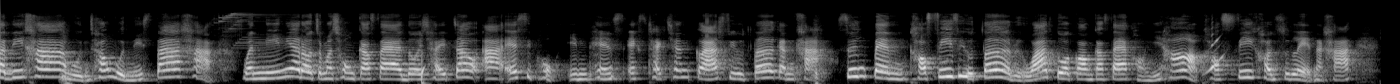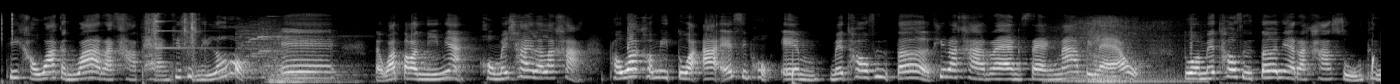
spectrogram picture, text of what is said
วัสดีค่ะ บุญช่องบุญนิสต้าค่ะ วันนี้เนี่ยเราจะมาชงกาแฟโดยใช้เจ้า RS16 Intense Extraction Glass Filter กันค่ะ ซึ่งเป็น Coffee Filter หรือว่าตัวกรองกาแฟของยี่ห้อ Coffee Consulate นะคะ ที่เขาว่ากันว่าราคาแพงที่สุดในโลก เอ แต่ว่าตอนนี้เนี่ยคงไม่ใช่แล้วล่ะค่ะ เพราะว่าเขามีตัว RS16M Metal Filter ที่ราคาแรงแซงหน้าไปแล้ว ตัว Metal Filter เนี่ยราคาสูงถึง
